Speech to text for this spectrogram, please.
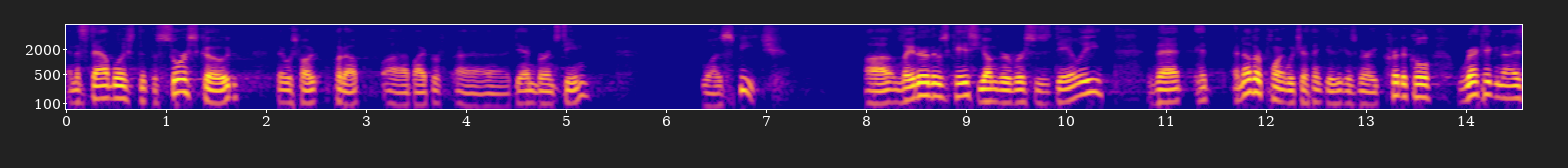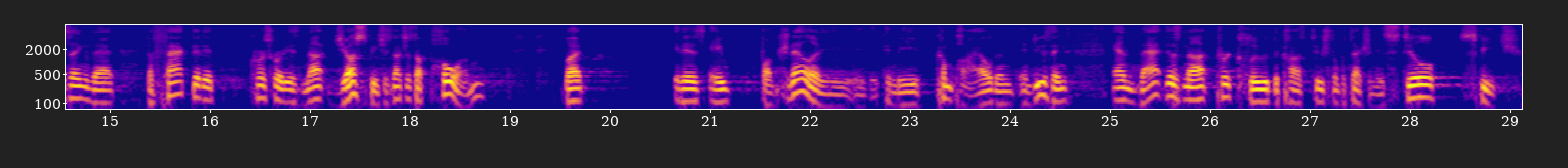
and established that the source code that was put up uh, by uh, Dan Bernstein was speech. Uh, later, there was a case, Junger versus Daley, that it another point which I think is, is very critical, recognizing that the fact that it, course word is not just speech, it's not just a poem, but it is a functionality. It can be compiled and, and do things, and that does not preclude the constitutional protection. It's still speech.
